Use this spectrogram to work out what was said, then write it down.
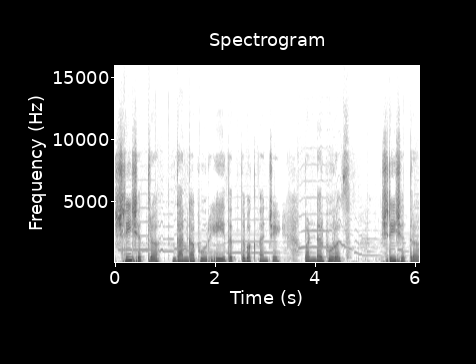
श्री क्षेत्र गाणगापूर हे दत्तभक्तांचे पंढरपूरच. श्री क्षेत्र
